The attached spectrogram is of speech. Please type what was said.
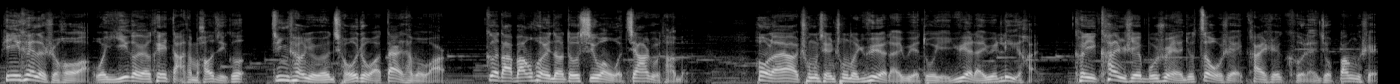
，PK 的时候啊，我一个人可以打他们好几个，经常有人求着我带他们玩。各大帮会呢都希望我加入他们。后来啊，充钱充的越来越多，也越来越厉害，可以看谁不顺眼就揍谁，看谁可怜就帮谁。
